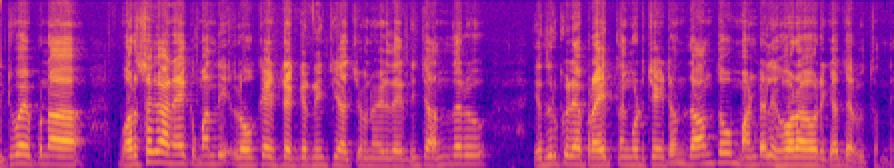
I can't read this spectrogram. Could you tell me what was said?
ఇటువైపున వరుసగా అనేక మంది లోకేష్ దగ్గర నుంచి అచ్చెన్నాయుడు దగ్గర నుంచి అందరూ ఎదుర్కొనే ప్రయత్నం కూడా చేయటం దాంతో మండలి హోరాహోరిగా జరుగుతుంది.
